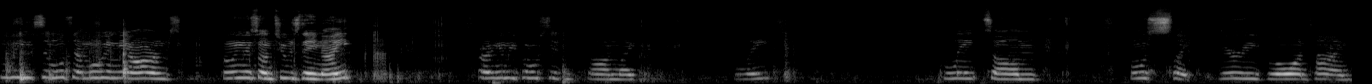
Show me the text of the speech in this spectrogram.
Moving the cymbals, not moving the arms. Filming this on Tuesday night. It's probably gonna be posted on like late, late, um, almost like very low on time.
